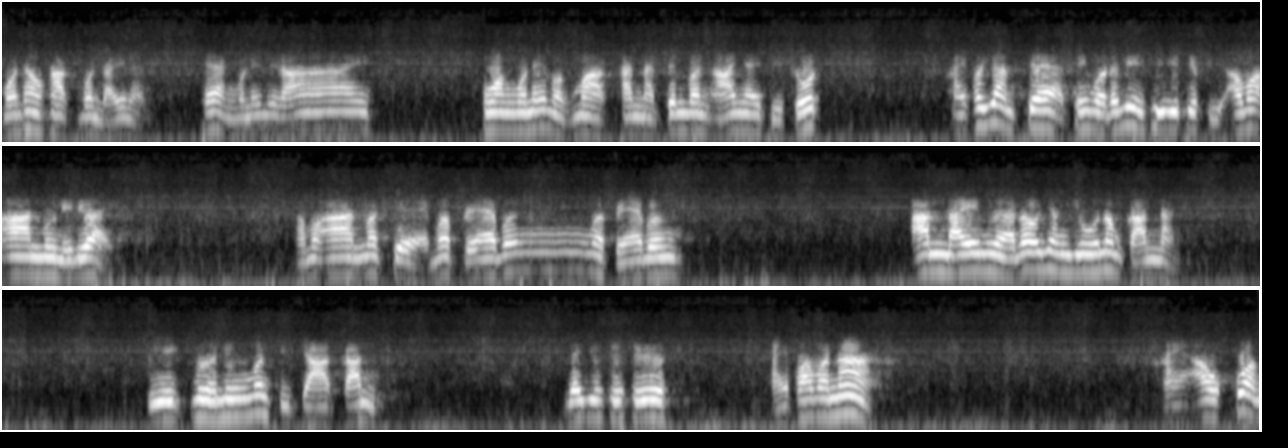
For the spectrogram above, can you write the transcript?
บนเท่าหักบนไหนน่ะแท่งบนนี้ไม่ได้ ห่วงบนนี้มากมากหันน่ะเป็นปัญหาใหญ่ที่สุดให้พยายามแก้สิ่งวัามีชีวิตที่เอามาอ่านมึงนี่เรื่อยเอามาอ่านมาแก้มาแปลเบิ้งมาแปลเบิ้งอันใดเมื่อเรายังอยู่น้ากันนั่นอีกมือหนึ่งมันสิจากกัน อย่าอยู่ซื่อๆให้ภาวนาให้เอาข่วม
